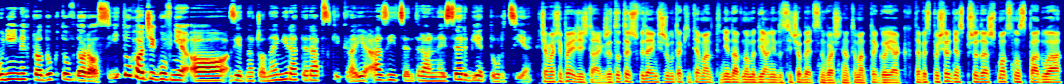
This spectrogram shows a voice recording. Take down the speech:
unijnych produktów do Rosji. I tu chodzi głównie o Zjednoczone Emiraty Arabskie, kraje Azji Centralnej, Serbię, Turcję. Chciałem właśnie powiedzieć tak, że to też wydaje mi się, że był taki temat niedawno medialnie dosyć obecny właśnie na temat tego, jak ta bezpośrednia sprzedaż mocno spadła,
